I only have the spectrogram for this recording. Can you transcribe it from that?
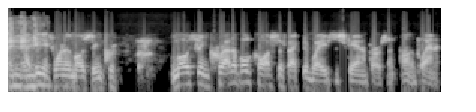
and, I think it's one of the most inc- most incredible, cost effective ways to scan a person on the planet.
